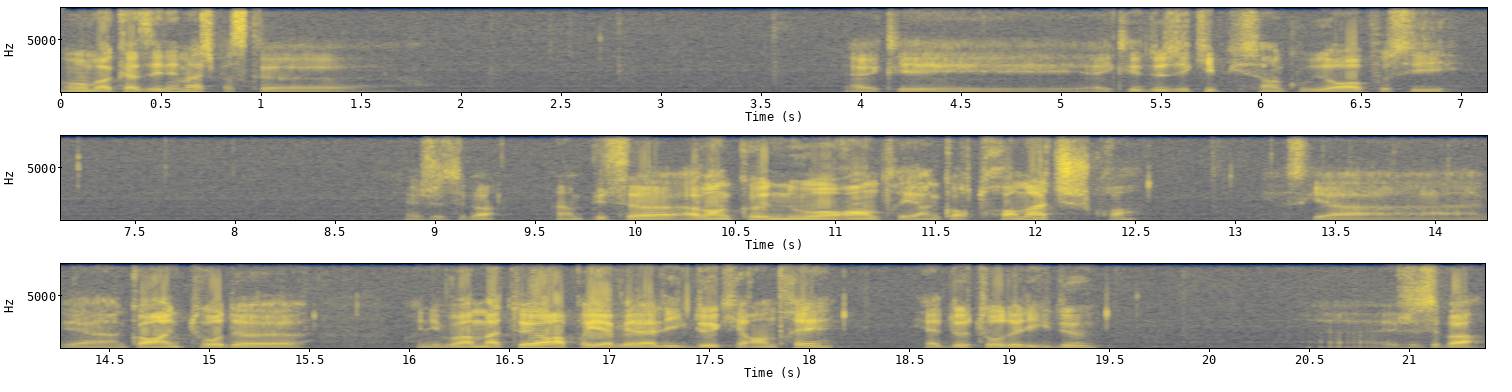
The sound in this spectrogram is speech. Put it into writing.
Où on va caser les matchs parce que avec les, avec les deux équipes qui sont en Coupe d'Europe aussi, je sais pas. En plus, euh, avant que nous on rentre, il y a encore trois matchs, je crois. Parce qu'il y y a encore un tour de, au niveau amateur. Après, il y avait la Ligue 2 qui rentrait. Il y a deux tours de Ligue 2. Euh, je sais pas.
